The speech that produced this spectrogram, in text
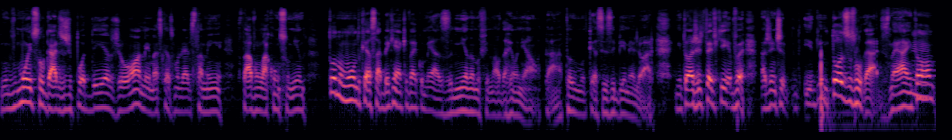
muitos lugares de poder de homem, mas que as mulheres também estavam lá consumindo. Todo mundo quer saber quem é que vai comer as minas no final da reunião, tá? Todo mundo quer se exibir melhor. Então a gente teve que a gente em todos os lugares, né? Então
